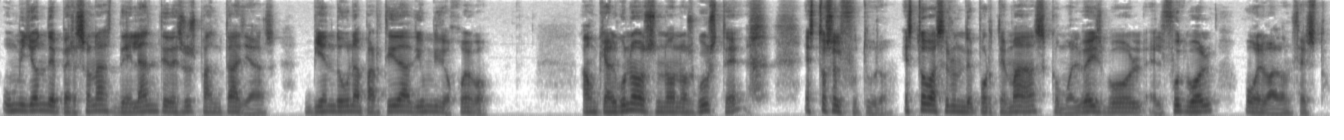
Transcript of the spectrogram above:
un millón de personas delante de sus pantallas viendo una partida de un videojuego. Aunque a algunos no nos guste, esto es el futuro. Esto va a ser un deporte más como el béisbol, el fútbol o el baloncesto.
